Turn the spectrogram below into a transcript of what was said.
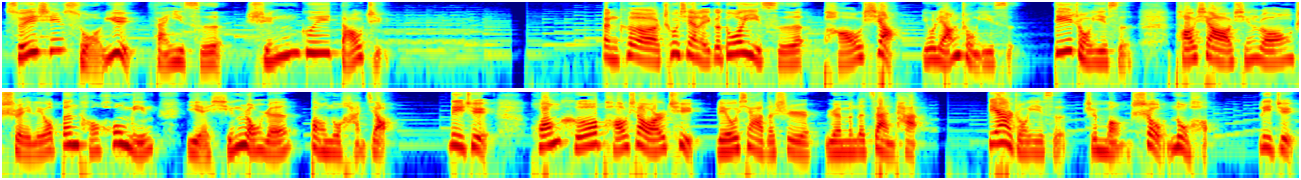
随心所欲，反义词循规蹈矩。本课出现了一个多义词“咆哮”，有两种意思。第一种意思，咆哮形容水流奔腾轰鸣，也形容人暴怒喊叫。例句：黄河咆哮而去，留下的是人们的赞叹。第二种意思指猛兽怒吼。例句：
